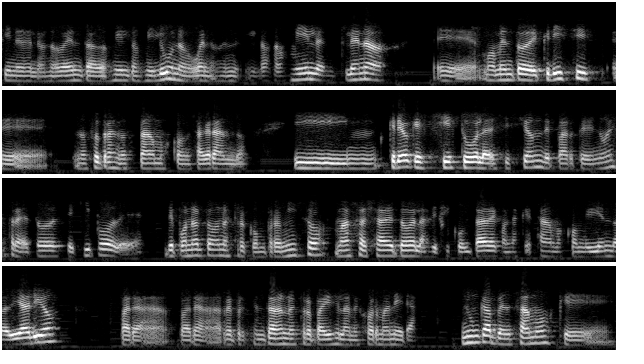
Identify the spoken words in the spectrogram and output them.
fines de los 90, 2000, 2001, bueno, en los 2000, en plena eh, momento de crisis, eh, nosotras nos estábamos consagrando. Y mm, creo que sí estuvo la decisión de parte nuestra, de todo ese equipo, de, poner todo nuestro compromiso, más allá de todas las dificultades con las que estábamos conviviendo a diario, para, representar a nuestro país de la mejor manera. Nunca pensamos que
